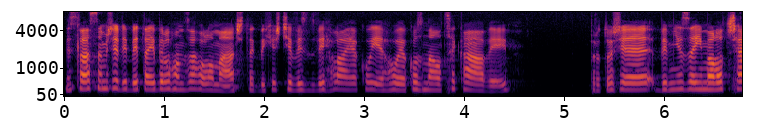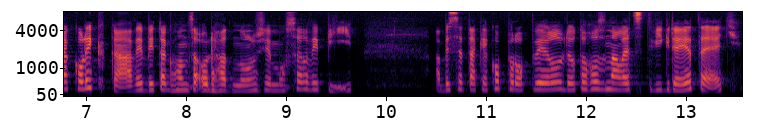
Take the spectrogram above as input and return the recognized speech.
Myslela jsem, že kdyby tady byl Honza Holomáč, tak bych ještě vyzdvihla jako jeho jako znalce kávy, protože by mě zajímalo třeba, kolik kávy by tak Honza odhadnul, že musel vypít, aby se tak jako propil do toho znalectví, kde je teď.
